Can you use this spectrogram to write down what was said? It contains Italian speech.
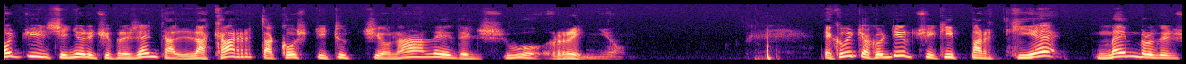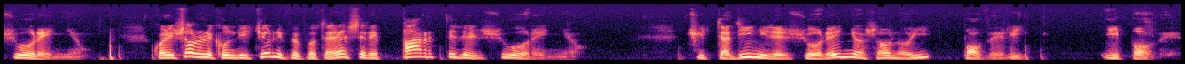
Oggi il Signore ci presenta la carta costituzionale del suo regno e comincia col dirci chi, chi è membro del suo regno, quali sono le condizioni per poter essere parte del suo regno. Cittadini del suo regno sono i poveri, i poveri.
